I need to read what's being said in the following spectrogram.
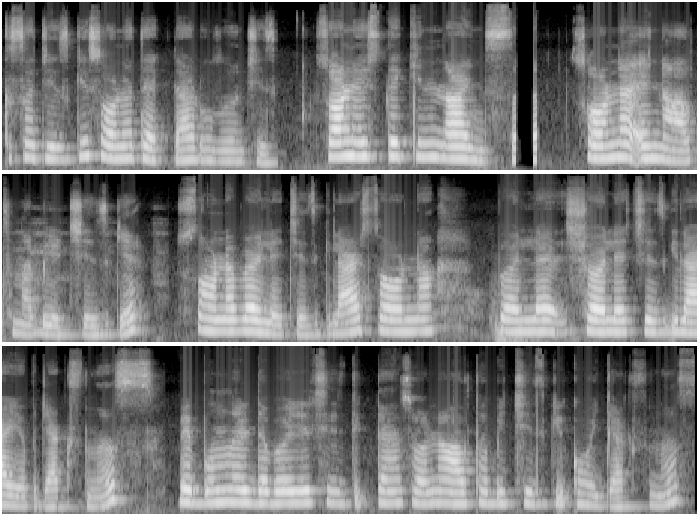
kısa çizgi, sonra tekrar uzun çizgi. Sonra üsttekinin aynısı. Sonra en altına bir çizgi. Sonra böyle çizgiler. Sonra böyle şöyle çizgiler yapacaksınız. Ve bunları da böyle çizdikten sonra alta bir çizgi koyacaksınız.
